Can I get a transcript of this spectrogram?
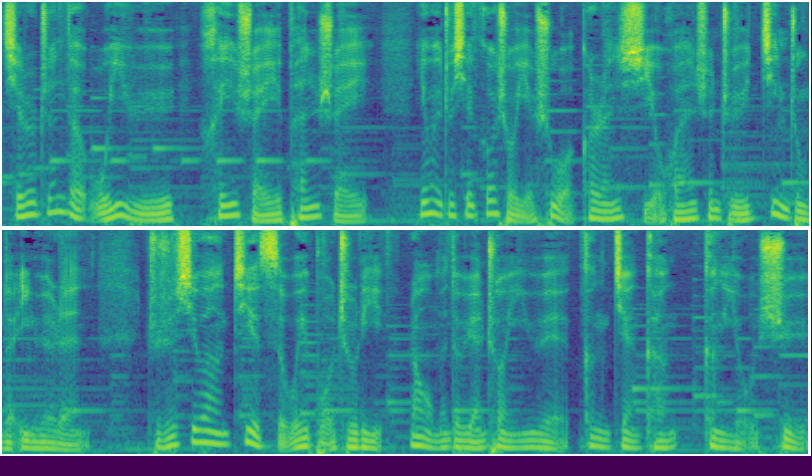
其实真的无异于黑谁喷谁，因为这些歌手也是我个人喜欢甚至于敬重的音乐人。只是希望借此微薄之力，让我们的原创音乐更健康、更有序。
